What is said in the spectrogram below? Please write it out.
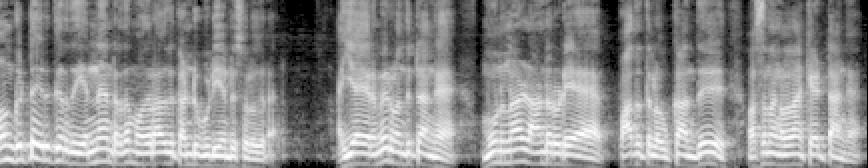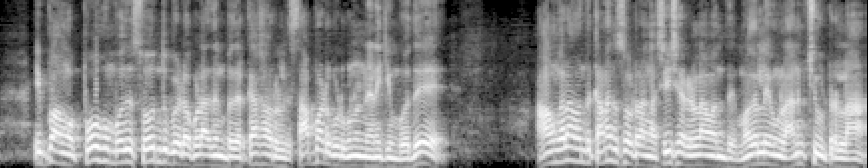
உன்கிட்ட இருக்கிறது என்னன்றதை முதலாவது கண்டுபிடி என்று சொல்லுகிறார் ஐயாயிரம் பேர் வந்துட்டாங்க. மூணு நாள் ஆண்டவருடைய பாதத்தில் உட்கார்ந்து வசனங்கள்லாம் கேட்டாங்க. இப்போ அவங்க போகும்போது சோர்ந்து போயிடக்கூடாது என்பதற்காக அவர்களுக்கு சாப்பாடு கொடுக்கணும்னு நினைக்கும் போது அவங்கெல்லாம் வந்து கணக்கு சொல்கிறாங்க சீஷர்கள்லாம் வந்து முதல்ல இவங்களை அனுப்பிச்சி விட்டுறலாம்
